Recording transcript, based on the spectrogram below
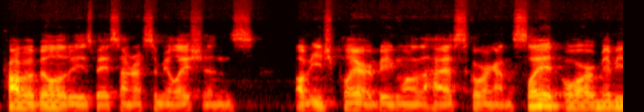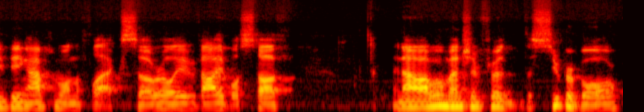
probabilities based on our simulations of each player being one of the highest scoring on the slate or maybe being optimal in the flex. So really valuable stuff now I will mention for the Super Bowl,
